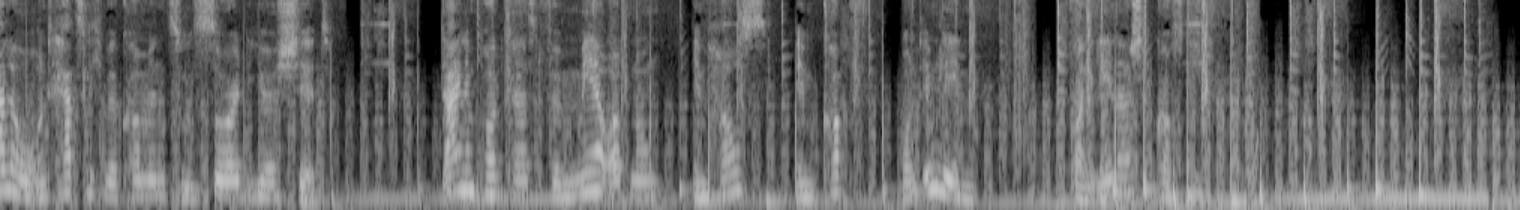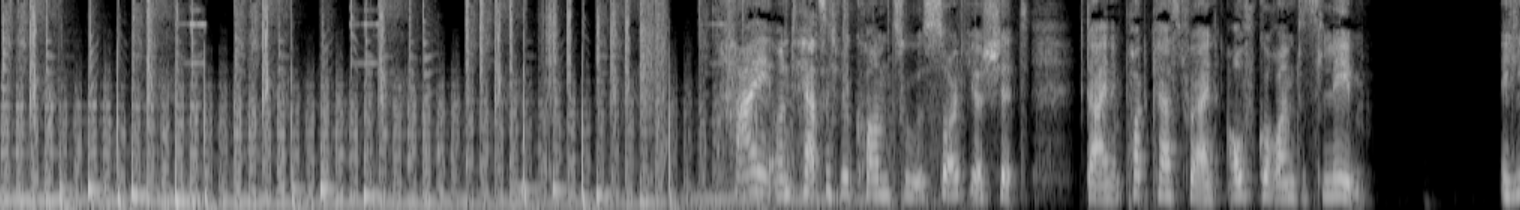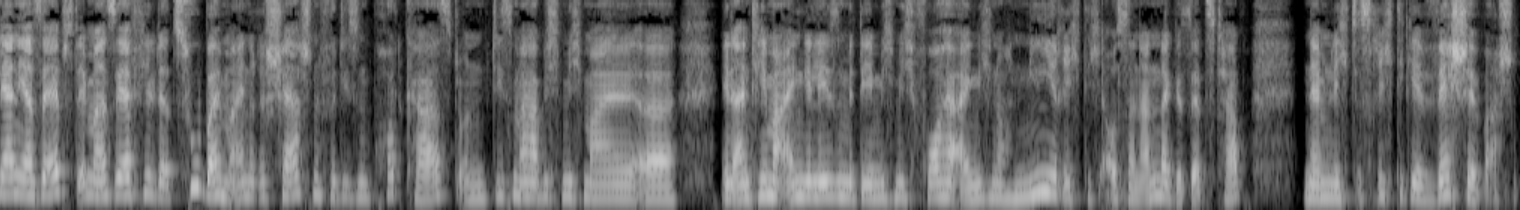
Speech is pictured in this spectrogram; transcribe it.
Hallo und herzlich willkommen zu Sort Your Shit, deinem Podcast für mehr Ordnung im Haus, im Kopf und im Leben. Von Lena Schipkowski. Hi und herzlich willkommen zu Sort Your Shit, deinem Podcast für ein aufgeräumtes Leben. Ich lerne ja selbst immer sehr viel dazu bei meinen Recherchen für diesen Podcast und diesmal habe ich mich mal äh, in ein Thema eingelesen, mit dem ich mich vorher eigentlich noch nie richtig auseinandergesetzt habe, nämlich das richtige Wäschewaschen.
